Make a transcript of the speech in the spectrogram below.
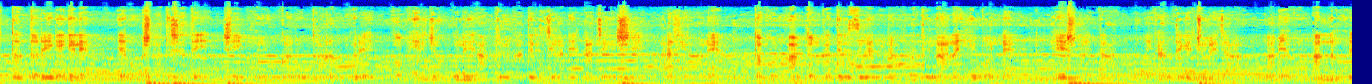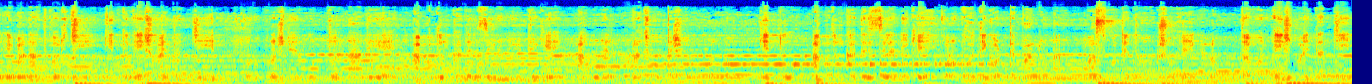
অত্যন্ত রেগে গেলেন এবং সাথে সাথে সেই ভয়ঙ্কর রূপ ধারণ করে গভীর জঙ্গলে আব্দুল কাদের জিলানির কাছে এসে হাজির হলেন। তখন আব্দুল কাদের জিলানি রহমতুল্লাহ আলাইহি বললেন, হে শয়তান ইবাদত করছি, কিন্তু এই শয়তান জিন কোনো প্রশ্নের উত্তর না দিয়ে আব্দুল কাদের জিলানির দিকে আগুনের গোলা ছুটতে শুরু করল। কিন্তু আব্দুল কাদের জিলানিকে কোনো ক্ষতি করতে পারল না। মাঝপথে ধ্বংস হয়ে গেল। তখন এই শয়তান জিন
